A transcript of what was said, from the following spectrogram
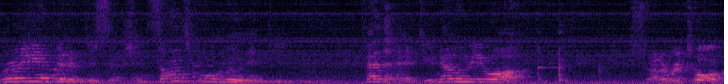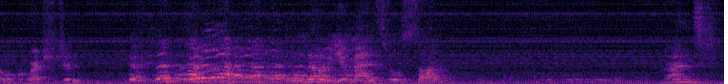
Brilliant bit of deception. Sun's full moon indeed. Featherhead, do you know who you are? Is that a rhetorical question? Well, no, you're Mansfield's son. Mansfield?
